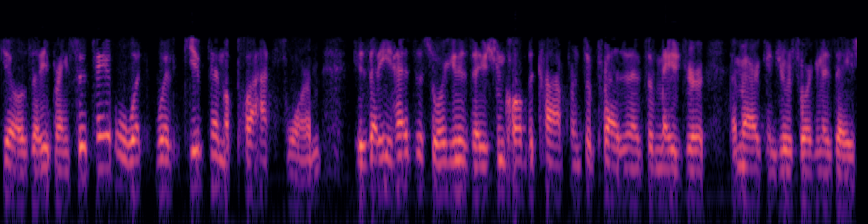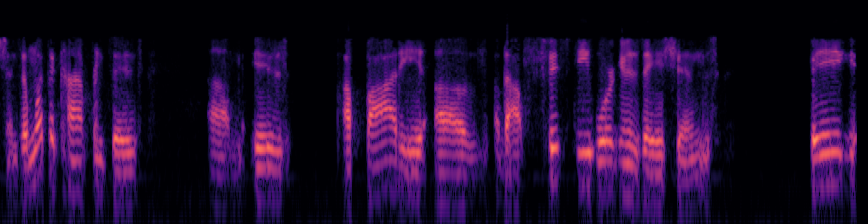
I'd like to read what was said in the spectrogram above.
skills that he brings to the table. What what gives him a platform is that he heads this organization called the Conference of Presidents of Major American Jewish Organizations. And what the conference is um, is a body of about 50 organizations, big,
